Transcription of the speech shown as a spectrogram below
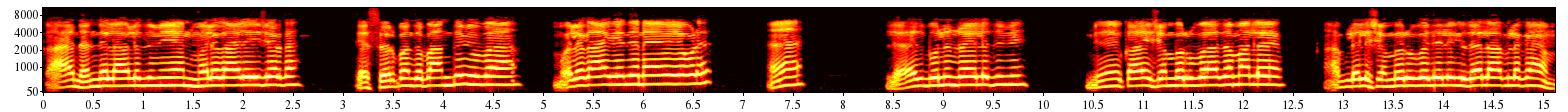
काय धंदे लावले तुम्ही? आणि मला काय विचारता? त्या सरपंच बांधते मी बा. मला काय घेणे नाही एवढे? हा? लयच बोलून राहिले तुम्ही. मी काय शंभर रुपये जमाले? आपल्याला शंभर रुपये दिले की झालं आपलं काम.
